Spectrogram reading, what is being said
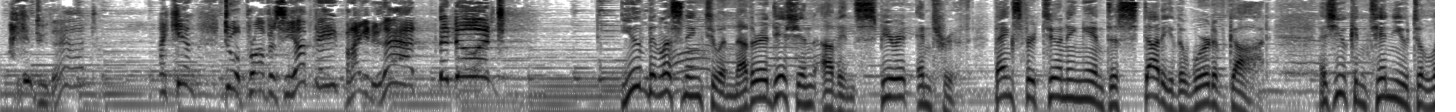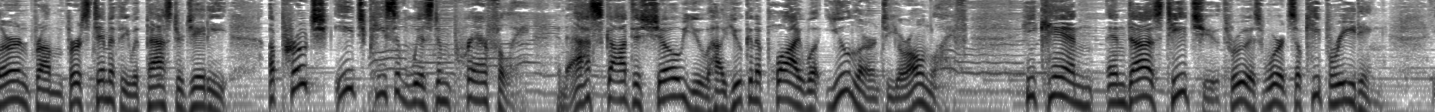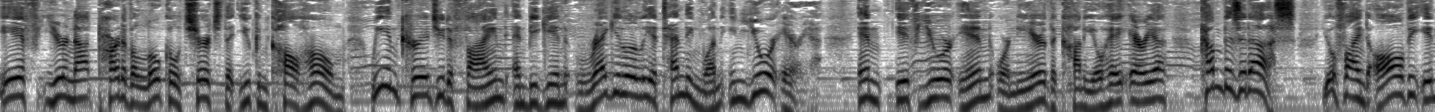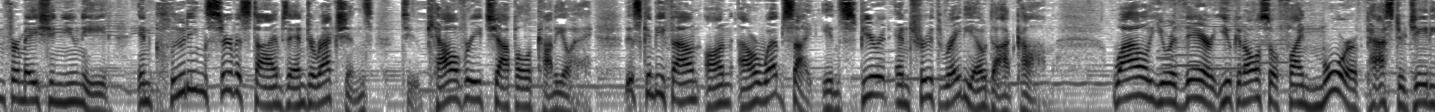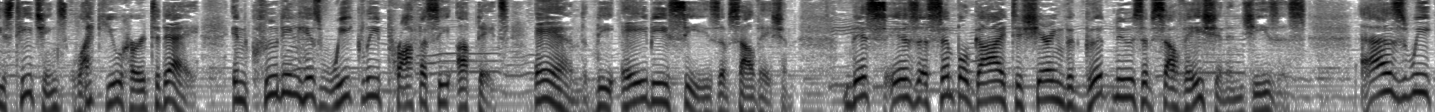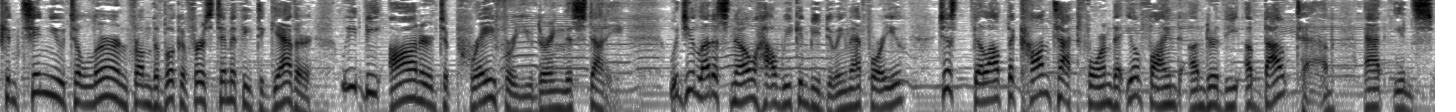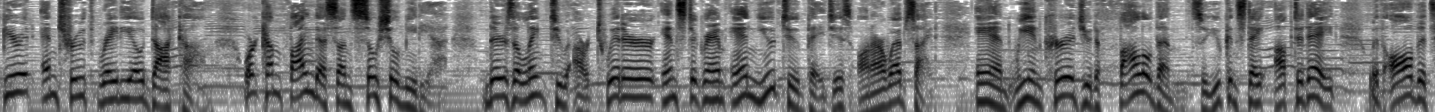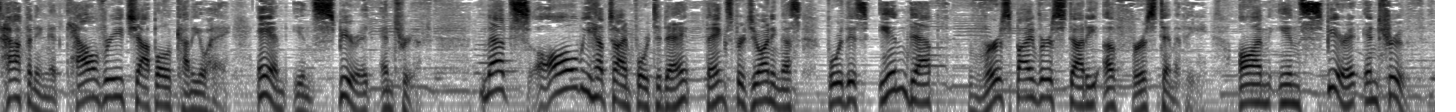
I can do that. I can't do a prophecy update, but I can do that. Then do it. You've been listening to another edition of In Spirit and Truth. Thanks for tuning in to study the Word of God. As you continue to learn from 1 Timothy with Pastor JD, approach each piece of wisdom prayerfully and ask God to show you how you can apply what you learn to your own life. He can and does teach you through His Word, so keep reading. If you're not part of a local church that you can call home, we encourage you to find and begin regularly attending one in your area. And if you're in or near the Kaneohe area, come visit us. You'll find all the information you need, including service times and directions to Calvary Chapel Kaneohe. This can be found on our website in spiritandtruthradio.com. While you're there, you can also find more of Pastor JD's teachings like you heard today, including his weekly prophecy updates and the ABCs of salvation. This is a simple guide to sharing the good news of salvation in Jesus. As we continue to learn from the book of 1 Timothy together, we'd be honored to pray for you during this study. Would you let us know how we can be doing that for you? Just fill out the contact form that you'll find under the About tab at inspiritandtruthradio.com or come find us on social media. There's a link to our Twitter, Instagram, and YouTube pages on our website. And we encourage you to follow them so you can stay up to date with all that's happening at Calvary Chapel Kaneohe and in spirit and truth. That's all we have time for today. Thanks for joining us for this in-depth, verse by verse study of 1 Timothy on In Spirit and Truth.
